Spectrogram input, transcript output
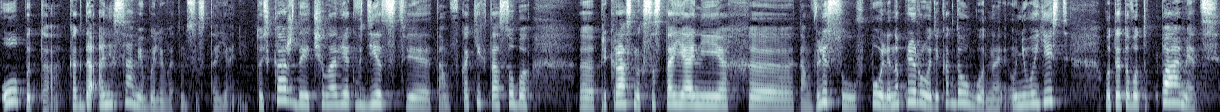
опыта, когда они сами были в этом состоянии. То есть каждый человек в детстве, там, в каких-то особо э, прекрасных состояниях, э, там, в лесу, в поле, на природе, когда угодно, у него есть вот эта вот память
